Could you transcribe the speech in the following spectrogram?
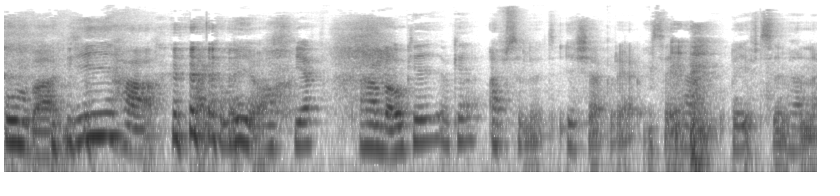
hon bara jiha, här kommer jag. Japp. Och han bara okej, okej. Absolut, jag köper det, säger han och gifter sig med henne.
